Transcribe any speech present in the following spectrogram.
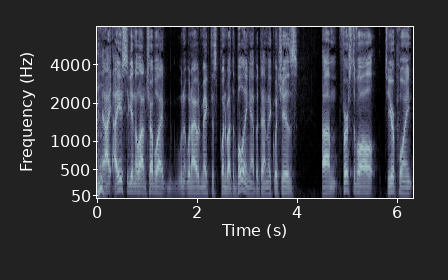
and I, I used to get in a lot of trouble I, when, when I would make this point about the bullying epidemic, which is, um, first of all, to your point,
